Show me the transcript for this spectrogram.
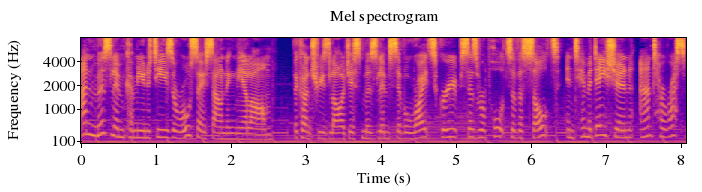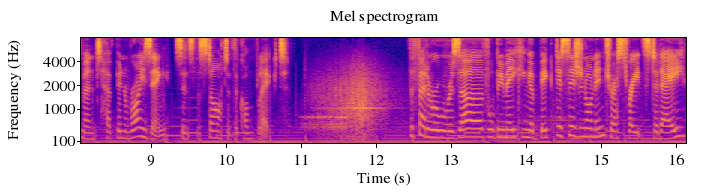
And Muslim communities are also sounding the alarm, the country's largest Muslim civil rights group says reports of assault, intimidation, and harassment have been rising since the start of the conflict. The Federal Reserve will be making a big decision on interest rates today,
